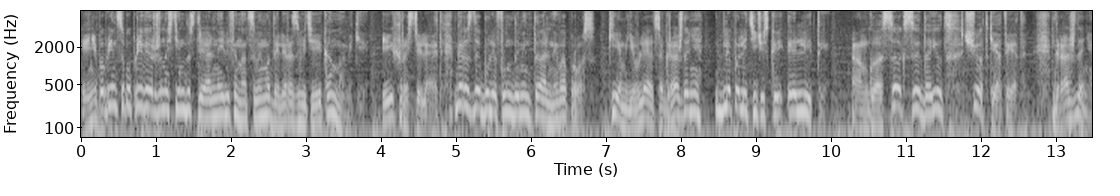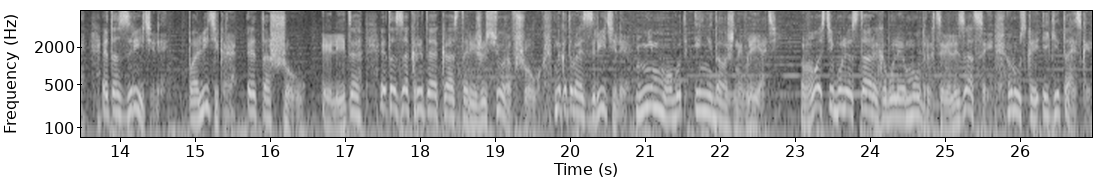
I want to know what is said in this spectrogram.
и не по принципу приверженности индустриальной или финансовой модели развития экономики. Их разделяет гораздо более фундаментальный вопрос – кем являются граждане для политической элиты? Англосаксы дают четкий ответ. Граждане — это зрители. Политика — это шоу. Элита — это закрытая каста режиссеров шоу, на которое зрители не могут и не должны влиять. Власти более старых и более мудрых цивилизаций, русской и китайской,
